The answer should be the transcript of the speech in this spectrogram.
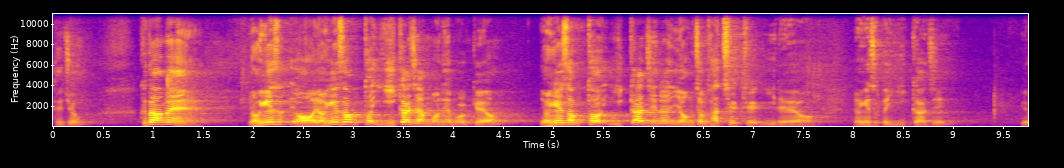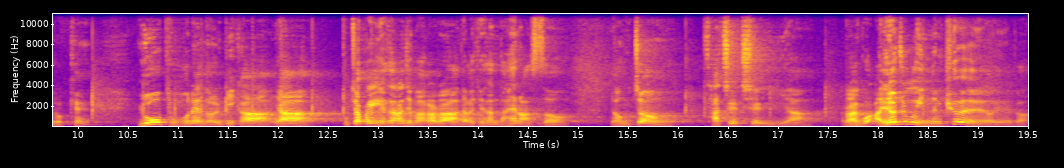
되죠? 그 다음에 0에서, 어, 0에서부터 2까지 한번 해볼게요. 0에서부터 2까지는 0.477이래요. 0에서부터 2까지. 이렇게. 요 부분의 넓이가, 야, 복잡하게 계산하지 말아라. 내가 계산 다 해놨어. 0.4772야. 라고 알려주고 있는 표예요, 얘가.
